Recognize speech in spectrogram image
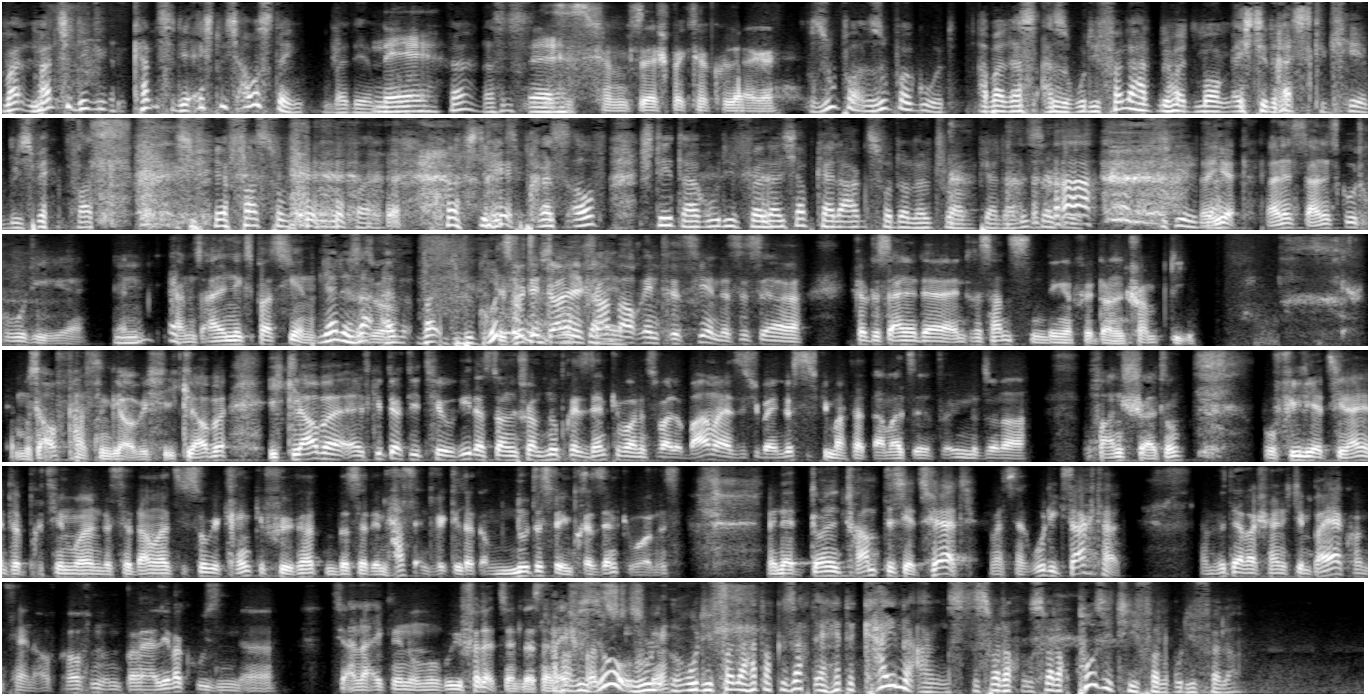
Man, manche Dinge kannst du dir echt nicht ausdenken bei dem. Nee. Ja, das ist Äh, Das ist schon sehr spektakulär, gell? super, super gut. Aber das, also Rudi Völler hat mir heute Morgen echt den Rest gegeben. Ich wäre fast, ich wäre fast vom Stuhl gefallen. Da steht Express auf, steht da Rudi Völler, ich habe keine Angst vor Donald Trump. Ja, dann ist ja gut. Vielen Dank. hier, dann ist, dann ist gut, Rudi. Hier. Dann kann uns allen nichts passieren. Ja, sagt, Also, äh, weil die Begründung das wird den Donald geil. Trump auch interessieren. Das ist, äh, ich glaube, das ist eine der interessantesten Dinge für Donald Trump, die der muss aufpassen, glaube ich. Ich glaube, ich glaube, es gibt auch die Theorie, dass Donald Trump nur Präsident geworden ist, weil Obama sich über ihn lustig gemacht hat damals in irgendeiner so einer Veranstaltung, wo viele jetzt hineininterpretieren wollen, dass er damals sich so gekränkt gefühlt hat und dass er den Hass entwickelt hat und nur deswegen präsent geworden ist. Wenn der Donald Trump das jetzt hört, was der Rudi gesagt hat, dann wird er wahrscheinlich den Bayer-Konzern aufkaufen und Bayer Leverkusen äh, sich aneignen, um Rudi Völler zu entlassen. Aber wieso? Ru Rudi Völler hat doch gesagt, er hätte keine Angst. Das war doch, das war doch positiv von Rudi Völler.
